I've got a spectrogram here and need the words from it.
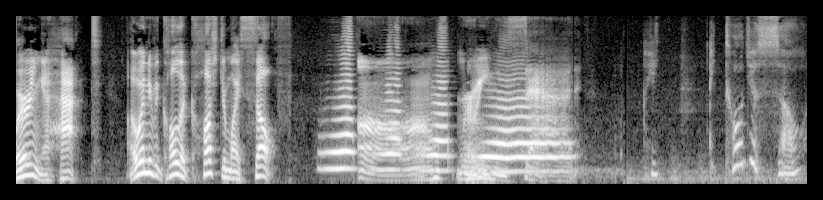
Wearing a hat. I wouldn't even call it a costume myself. Aww, Marine sad. I, I told you so.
